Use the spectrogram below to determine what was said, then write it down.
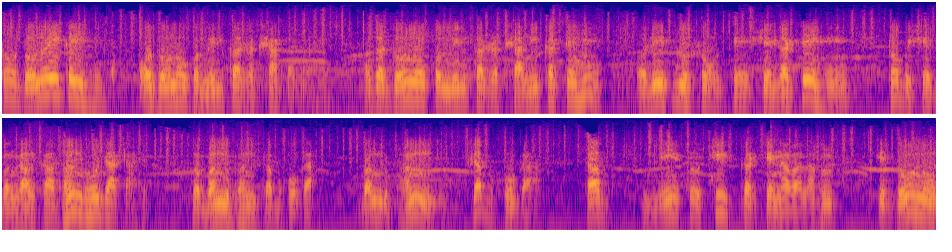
तो दोनों एक ही है और दोनों को मिलकर रक्षा करना है। अगर दोनों को मिलकर रक्षा नहीं करते हैं और एक दूसरों के से लड़ते हैं तो विषय बंगाल का भंग हो जाता है। तो बंग भंग तब होगा। बंग भंग जब होगा। तब मैं तो चीख कर कहने वाला हूँ कि दोनों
